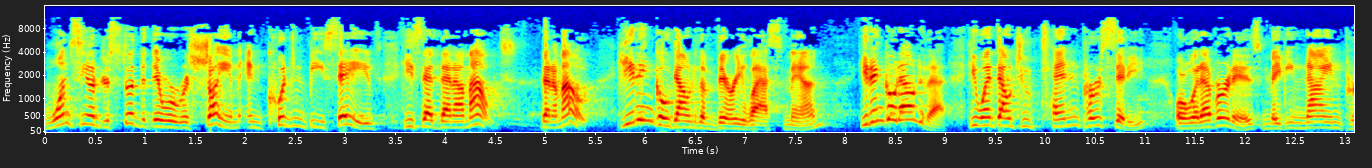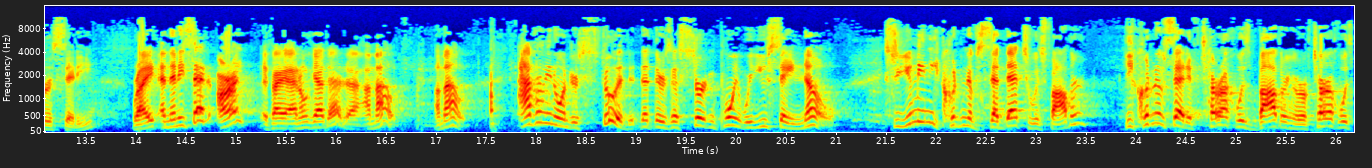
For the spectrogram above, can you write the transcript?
Once he understood that they were Rishayim and couldn't be saved, he said, then I'm out. Then I'm out. He didn't go down to the very last man. He didn't go down to that. He went down to 10 per city, or whatever it is, maybe 9 per city, right? And then he said, all right, if I, I don't get that, I'm out. I'm out. Avramino understood that there's a certain point where you say no. So you mean he couldn't have said that to his father? He couldn't have said if Terach was bothering or if Terach was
